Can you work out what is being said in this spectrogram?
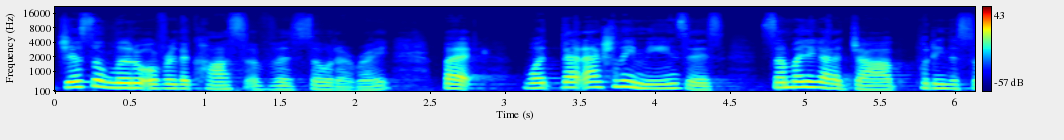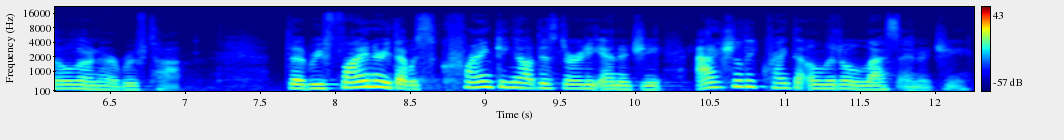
Just a little over the cost of a soda, right? But what that actually means is somebody got a job putting the solar on her rooftop. The refinery that was cranking out this dirty energy actually cranked out a little less energy.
